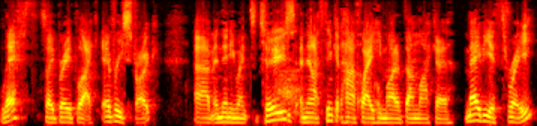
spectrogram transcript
left. So he breathed like every stroke. Um, and then he went to twos. And then I think at halfway, he might have done like a maybe a three.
